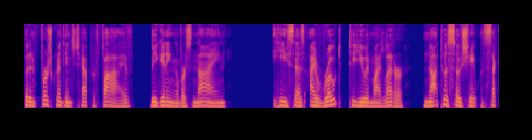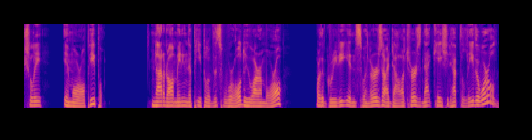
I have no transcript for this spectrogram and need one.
But in First Corinthians chapter 5, beginning of verse 9, he says, I wrote to you in my letter not to associate with sexually immoral people. Not at all meaning the people of this world who are immoral, or the greedy and swindlers, idolaters. In that case, you'd have to leave the world.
